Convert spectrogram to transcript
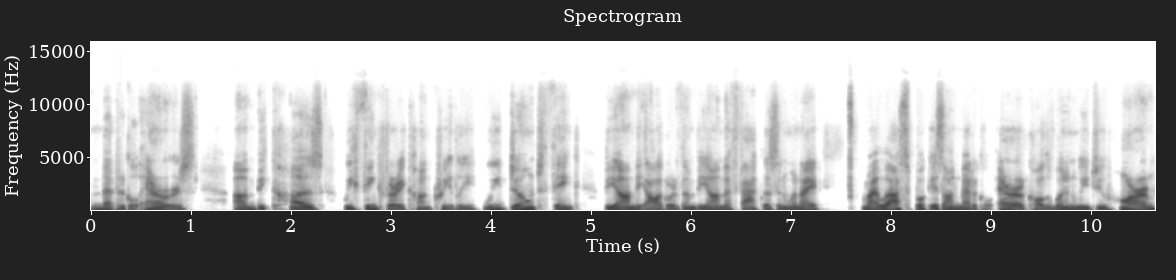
medical errors um, because we think very concretely. We don't think beyond the algorithm beyond the fact list and when i my last book is on medical error called when we do harm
